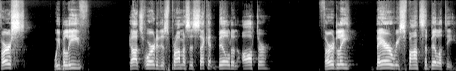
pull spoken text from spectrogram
First, we believe God's word and his promises. Second, build an altar. Thirdly, bear responsibility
